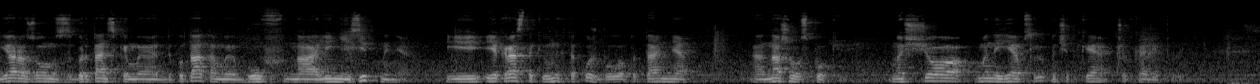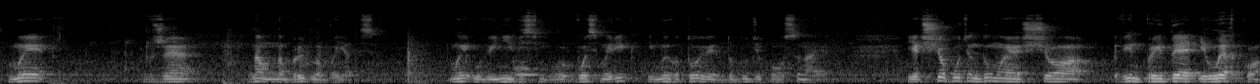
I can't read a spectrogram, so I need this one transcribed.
я разом з британськими депутатами був на лінії зіткнення, і якраз таки у них також було питання е, нашого спокою, на що в мене є абсолютно чітке, чітка відповідь. Ми вже нам набридло боятися. Ми у війні восьмий рік і ми готові до будь-якого сценарію. Якщо Путін думає, що він прийде і легко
